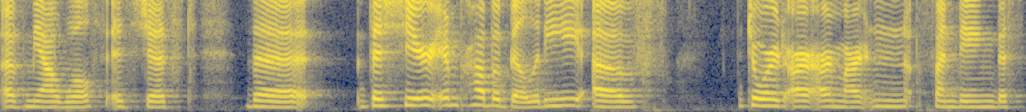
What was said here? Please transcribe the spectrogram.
of meow wolf is just the the sheer improbability of george r r martin funding this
